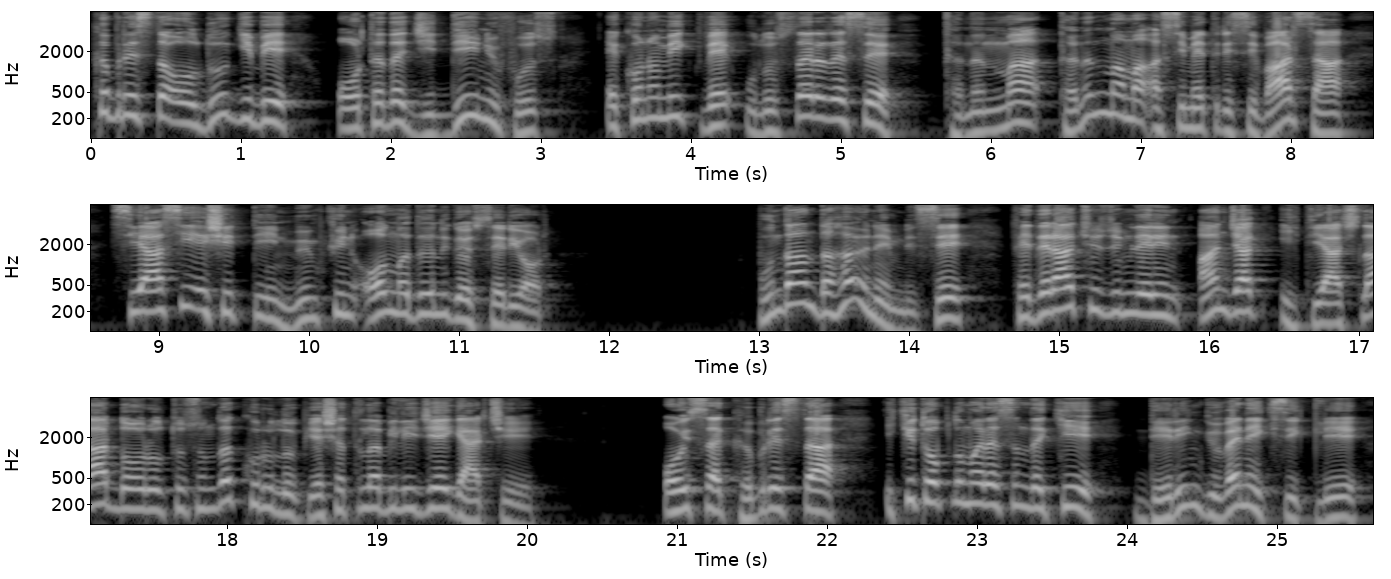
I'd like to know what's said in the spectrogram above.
Kıbrıs'ta olduğu gibi ortada ciddi nüfus, ekonomik ve uluslararası tanınma tanınmama asimetrisi varsa siyasi eşitliğin mümkün olmadığını gösteriyor. Bundan daha önemlisi federal çözümlerin ancak ihtiyaçlar doğrultusunda kurulup yaşatılabileceği gerçeği. Oysa Kıbrıs'ta iki toplum arasındaki derin güven eksikliği,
